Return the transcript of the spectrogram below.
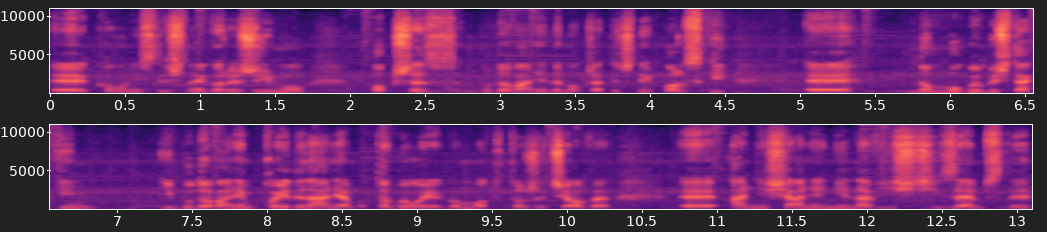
e, komunistycznego reżimu, poprzez budowanie demokratycznej Polski, e, no mógłby być takim i budowaniem pojednania, bo to było jego motto życiowe, e, a nie sianie nienawiści, zemsty.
